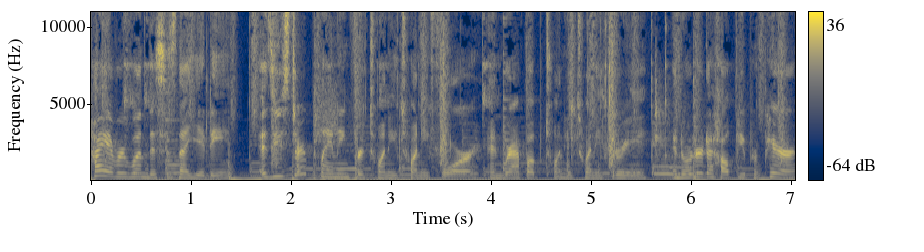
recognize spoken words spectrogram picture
Hi, everyone. This is Nallely. As you start planning for 2024 and wrap up 2023, in order to help you prepare,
